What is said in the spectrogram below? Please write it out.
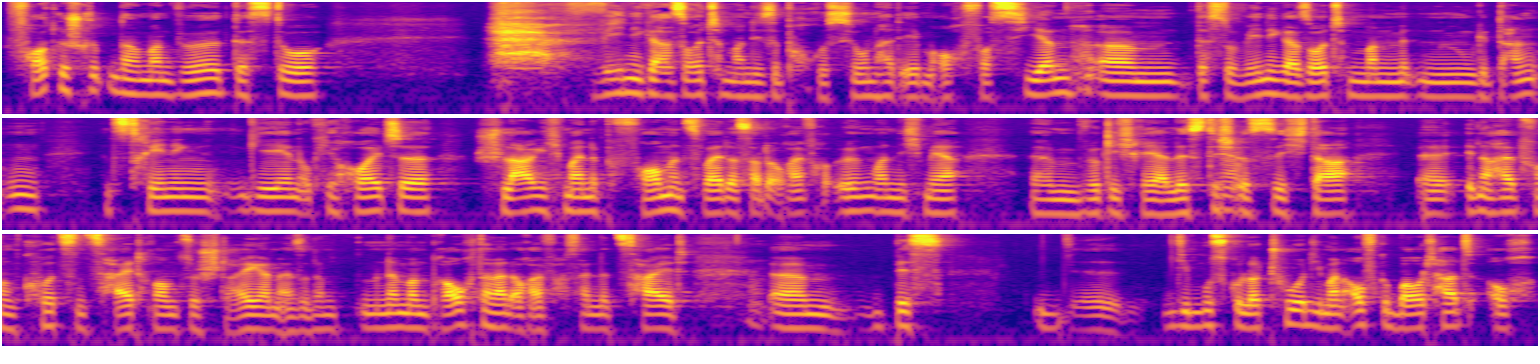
fortgeschrittener man wird, desto weniger sollte man diese Progression halt eben auch forcieren. Ähm, desto weniger sollte man mit einem Gedanken ins Training gehen, okay, heute schlage ich meine Performance, weil das halt auch einfach irgendwann nicht mehr ähm, wirklich realistisch ja. ist, sich da äh, innerhalb von kurzen Zeitraum zu steigern. Also dann, ne, man braucht dann halt auch einfach seine Zeit, ähm, bis äh, die Muskulatur, die man aufgebaut hat, auch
